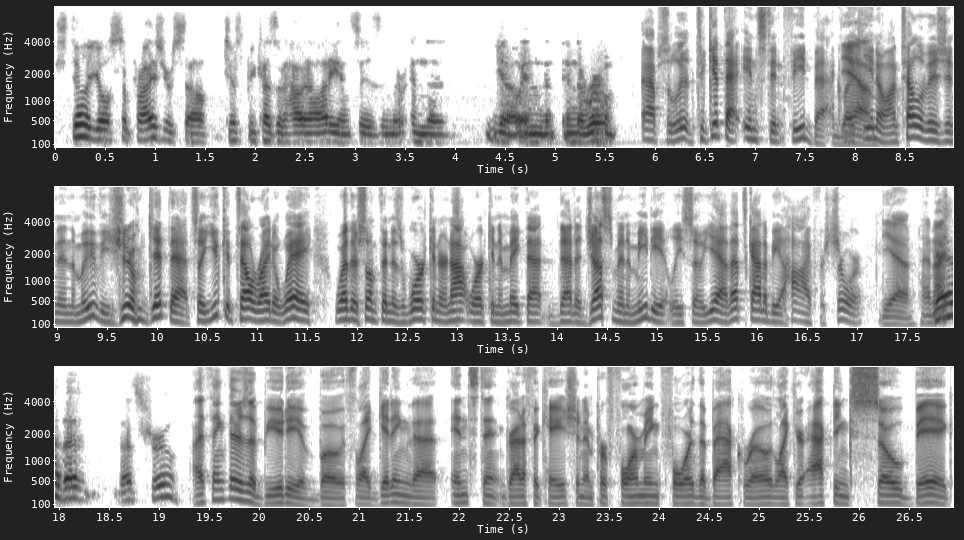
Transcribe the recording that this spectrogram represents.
still you'll surprise yourself just because of how an audience is in the in the you know in the in the room. Absolutely. To get that instant feedback. Yeah. Like, you know, on television and the movies, you don't get that. So you could tell right away whether something is working or not working and make that, that adjustment immediately. So, yeah, that's got to be a high for sure. Yeah, and I Yeah, that that's true. I think there's a beauty of both, like getting that instant gratification and performing for the back row, like you're acting so big,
